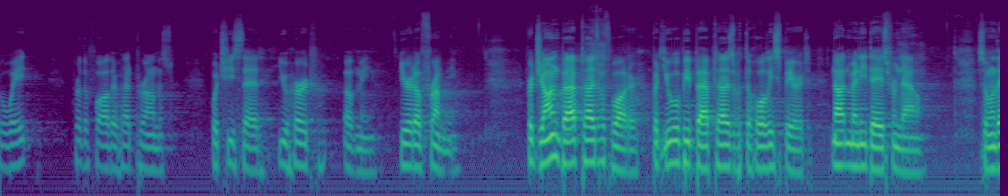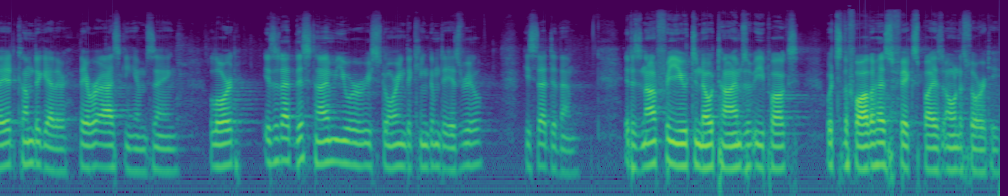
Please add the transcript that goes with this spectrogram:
to wait for the Father who had promised, which he said, You heard of me, you heard of from me. For John baptized with water, but you will be baptized with the Holy Spirit not many days from now. So when they had come together, they were asking him, saying, Lord, is it at this time you are restoring the kingdom to Israel? He said to them, It is not for you to know times of epochs which the Father has fixed by his own authority.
